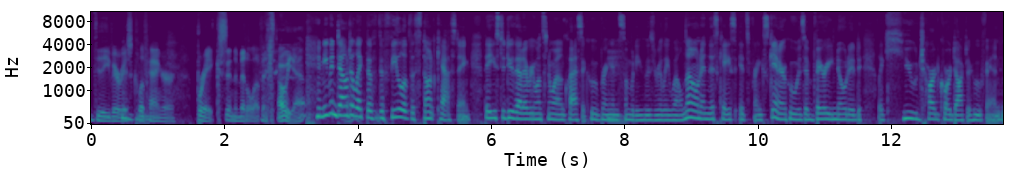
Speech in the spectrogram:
the various Mm-hmm. cliffhanger breaks in the middle of it. Oh yeah. And even down to like the the feel of the stunt casting. They used to do that every once in a while in Classic Who, bring in hmm. somebody who's really well known. In this case, it's Frank Skinner, who is a very noted, like huge hardcore Doctor Who fan,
